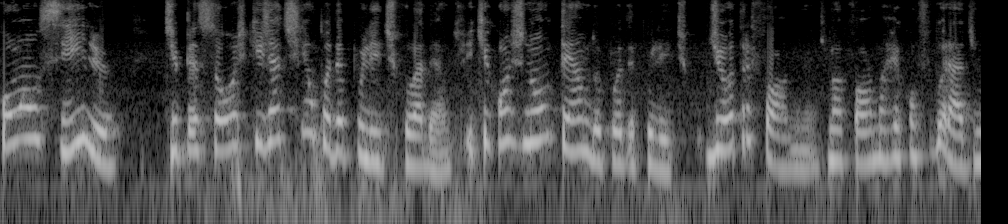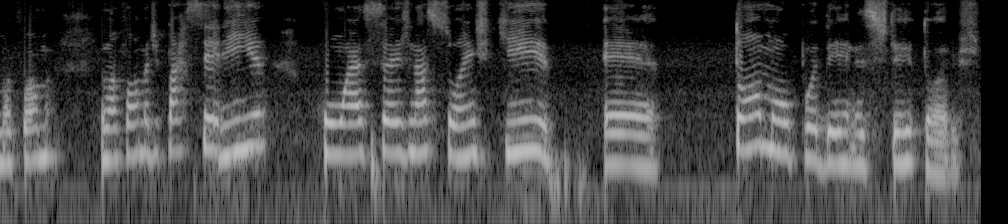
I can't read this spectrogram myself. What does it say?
com auxílio de pessoas que já tinham poder político lá dentro e que continuam tendo poder político de outra forma, né? de uma forma reconfigurada, de uma forma, uma forma de parceria com essas nações que é, tomam o poder nesses territórios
